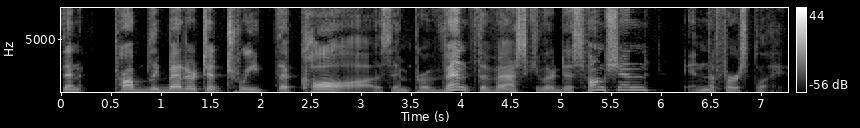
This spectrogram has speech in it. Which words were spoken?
then probably better to treat the cause and prevent the vascular dysfunction in the first place.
